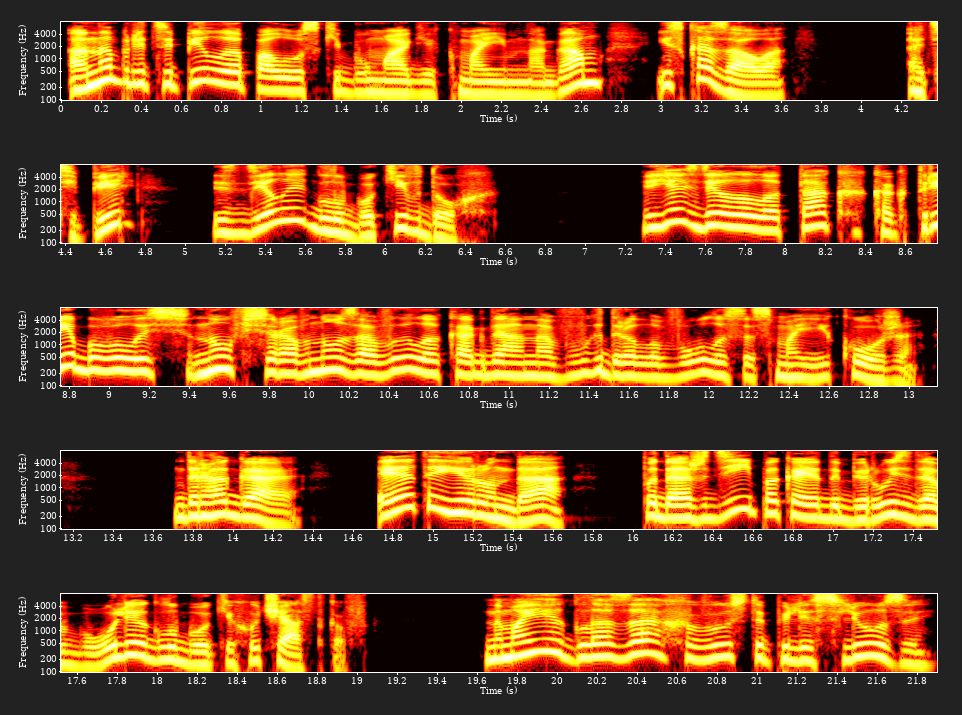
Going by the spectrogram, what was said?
Она прицепила полоски бумаги к моим ногам и сказала, «А теперь сделай глубокий вдох». Я сделала так, как требовалось, но все равно завыла, когда она выдрала волосы с моей кожи. «Дорогая, это ерунда. Подожди, пока я доберусь до более глубоких участков». На моих глазах выступили слезы,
